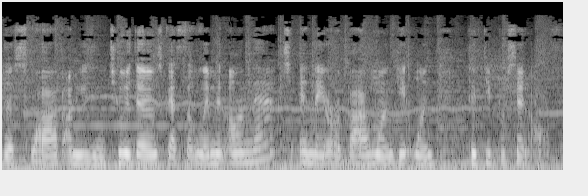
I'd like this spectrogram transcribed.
the Suave. I'm using two of those. That's the limit on that. And they are buy one, get one 50% off.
